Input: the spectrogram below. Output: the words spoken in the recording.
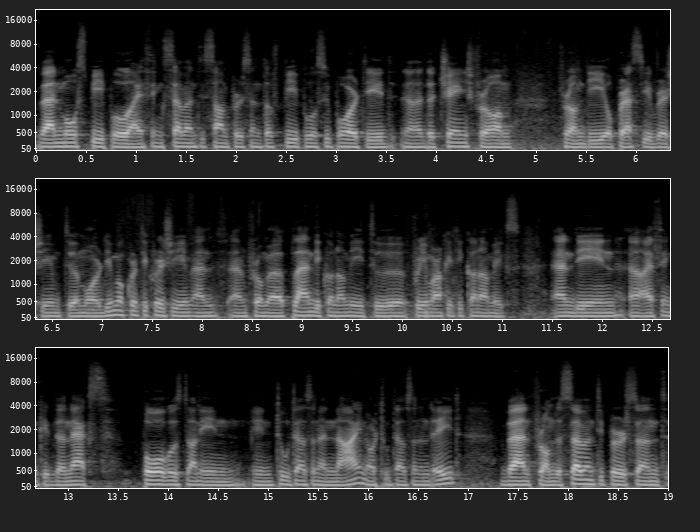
when most people, I think 70 some percent of people, supported uh, the change from from the oppressive regime to a more democratic regime and, and from a planned economy to free market economics. And in, uh, I think the next poll was done in, in 2009 or 2008, when from the 70%,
